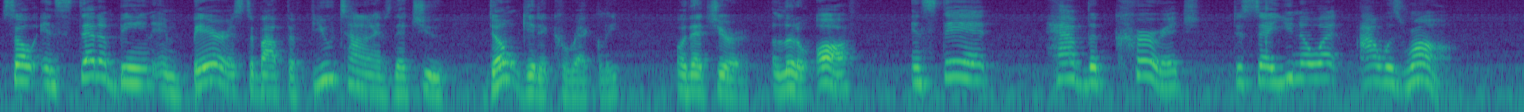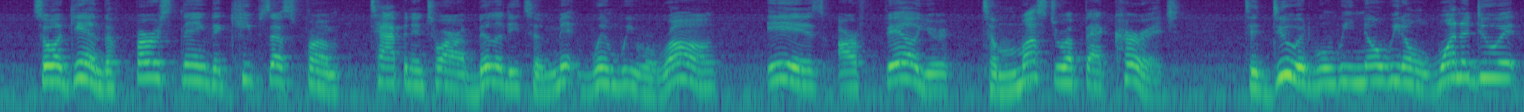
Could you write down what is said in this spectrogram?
So instead of being embarrassed about the few times that you don't get it correctly or that you're a little off, instead have the courage to say, you know what, I was wrong. So again, the first thing that keeps us from tapping into our ability to admit when we were wrong is our failure to muster up that courage to do it when we know we don't want to do it,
